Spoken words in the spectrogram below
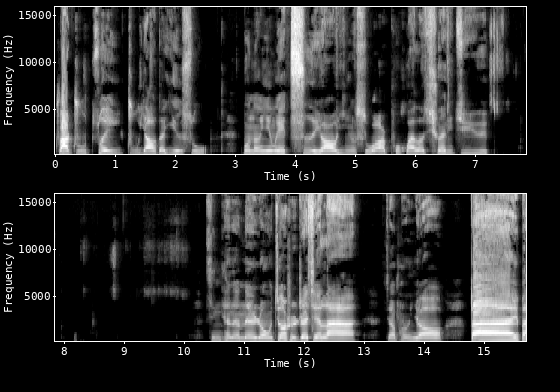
抓住最主要的因素，不能因为次要因素而破坏了全局。今天的内容就是这些啦。小朋友，拜拜。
